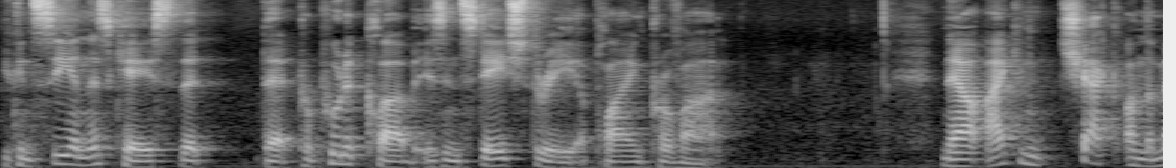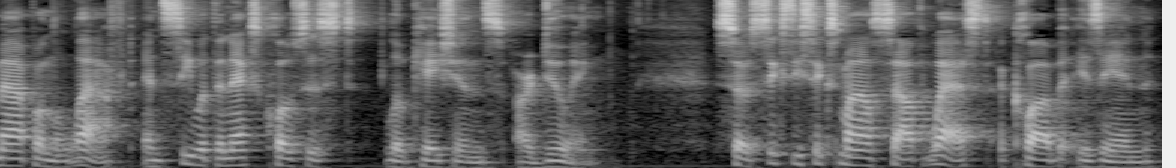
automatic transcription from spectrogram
You can see in this case that that Purpoodock Club is in stage three applying Provaunt. Now I can check on the map on the left and see what the next closest locations are doing. So 66 miles southwest, a club is in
